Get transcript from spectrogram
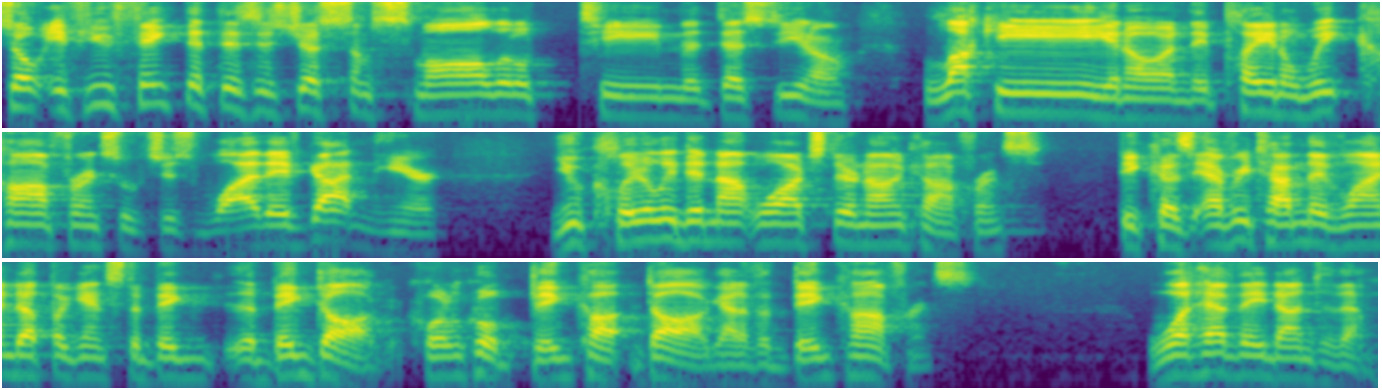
So if you think that this is just some small little team that just you know lucky, you know, and they play in a weak conference, which is why they've gotten here, you clearly did not watch their non-conference because every time they've lined up against a big a big dog, quote unquote big co- dog out of a big conference, what have they done to them?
